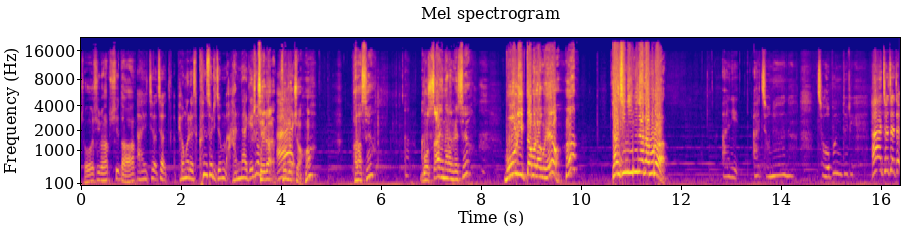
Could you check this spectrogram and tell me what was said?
조심합시다. 아이 저 저 병원에서 큰 소리 좀 안 나게 좀. 제가 돈 아이, 줬죠, 어? 받았어요? 뭐 사인하라 그랬어요? 뭘 입담을 해요, 어? 당신 입이나 다물어. 아니, 아 저는 저분들이 아, 저, 저, 저,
